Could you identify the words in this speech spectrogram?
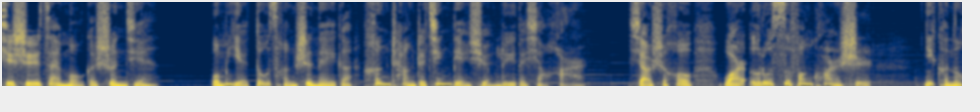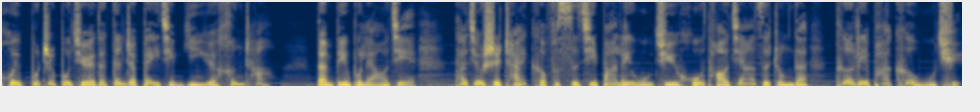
其实，在某个瞬间，我们也都曾是那个哼唱着经典旋律的小孩儿。小时候玩俄罗斯方块时，你可能会不知不觉地跟着背景音乐哼唱，但并不了解，它就是柴可夫斯基芭蕾舞剧《胡桃夹子》中的特列帕克舞曲。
